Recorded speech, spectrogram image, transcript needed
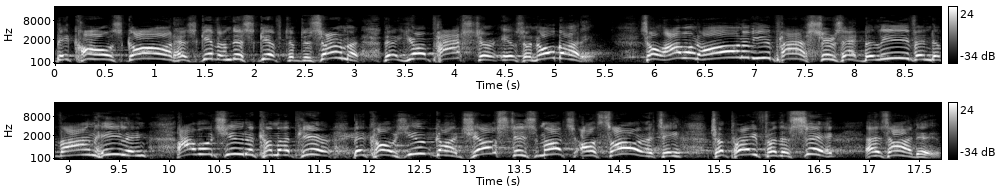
because God has given this gift of discernment that your pastor is a nobody. So I want all of you pastors that believe in divine healing, I want you to come up here because you've got just as much authority to pray for the sick as I do.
